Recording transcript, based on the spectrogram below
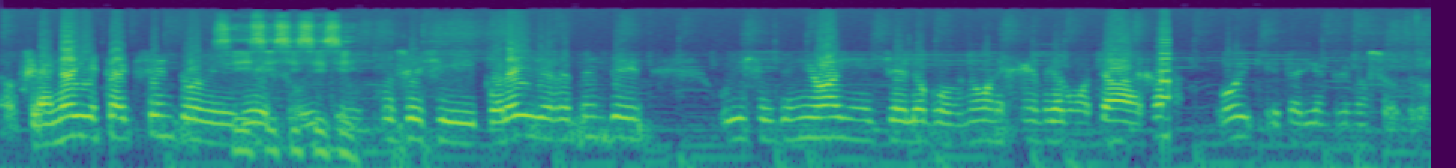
o sea nadie está exento de, Sí, de sí, eso, sí, sí. Entonces, si por ahí de repente hubiese tenido alguien, che, loco, no manejé, mira cómo estaba, dejá, hoy estaría entre nosotros.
